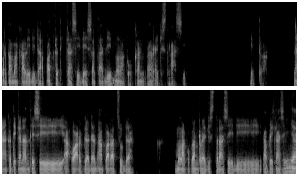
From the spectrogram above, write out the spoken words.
pertama kali didapat ketika si desa tadi melakukan registrasi gitu. Nah, ketika nanti si warga dan aparat sudah melakukan registrasi di aplikasinya,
